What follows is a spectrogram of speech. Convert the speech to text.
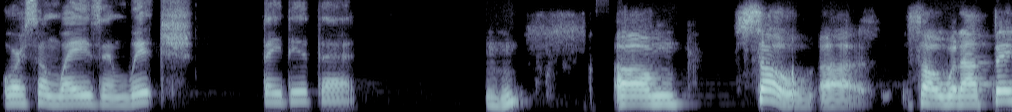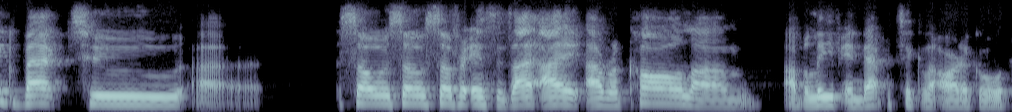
or some ways in which they did that? Mm-hmm. Um, so, uh, so when I think back to uh, so so so for instance, I I, I recall um, I believe in that particular article,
